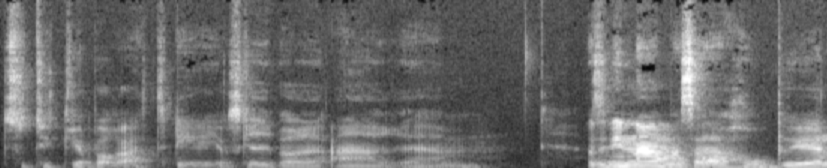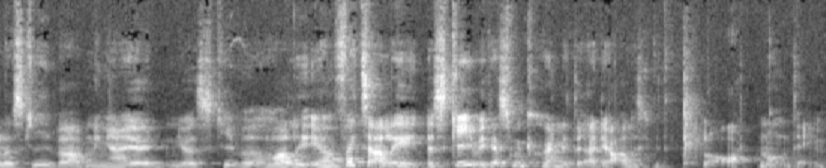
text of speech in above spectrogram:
så, tycker jag bara att det jag skriver är um, Alltså det är närmast så här hobby eller skrivövningar. Jag, jag skriver, har aldrig, jag har faktiskt aldrig, jag skrivit ganska mycket skönlitterärt, jag har aldrig skrivit klart någonting.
